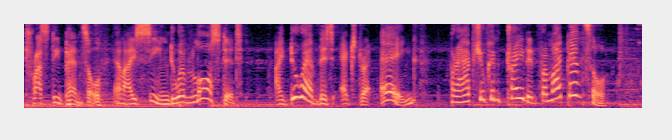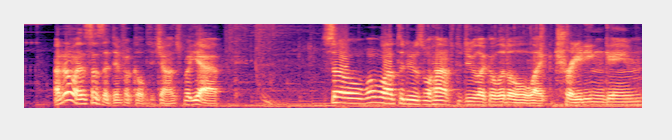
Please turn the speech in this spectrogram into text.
trusty pencil, and I seem to have lost it. I do have this extra egg. Perhaps you can trade it for my pencil. I don't know why this has a difficulty challenge, but yeah. So, what we'll have to do is we'll have to do like a little like trading game.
